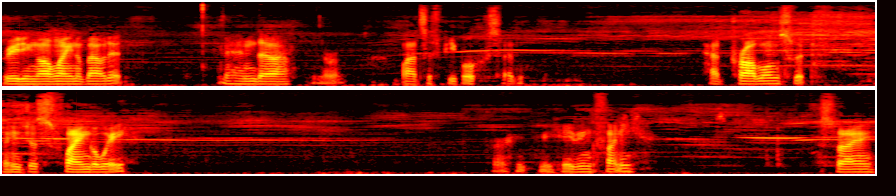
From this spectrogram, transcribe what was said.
reading online about it, and uh, lots of people said had problems with planes just flying away or behaving funny. So I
